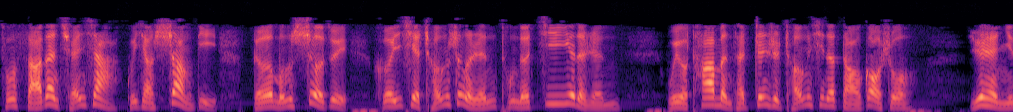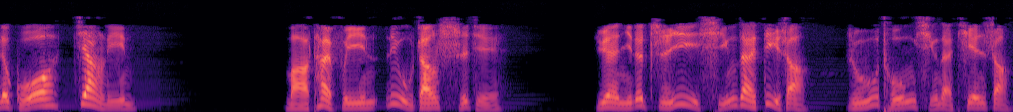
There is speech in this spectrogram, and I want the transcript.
从撒旦权下归向上帝，得蒙赦罪和一切成圣的人同得基业的人，唯有他们才真是诚心的祷告说：愿你的国降临。”马太福音六章十节：愿你的旨意行在地上，如同行在天上。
